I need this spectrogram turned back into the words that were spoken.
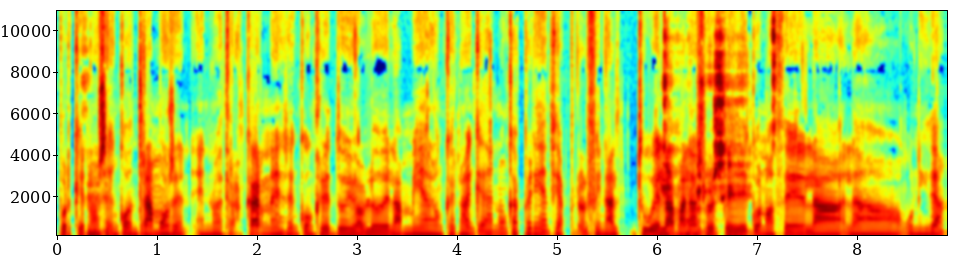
porque nos encontramos en, nuestras carnes, en concreto, yo hablo de las mías, aunque no hay que dar nunca experiencias, pero al final tuve la mala suerte de conocer la, unidad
